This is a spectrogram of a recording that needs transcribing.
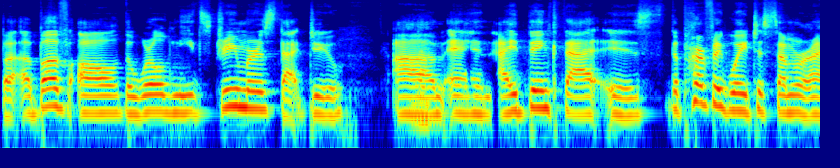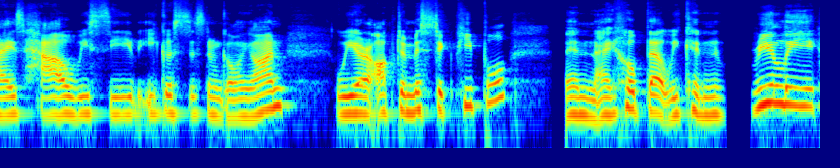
but above all, the world needs dreamers that do. Um, and I think that is the perfect way to summarize how we see the ecosystem going on. We are optimistic people, and I hope that we can really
